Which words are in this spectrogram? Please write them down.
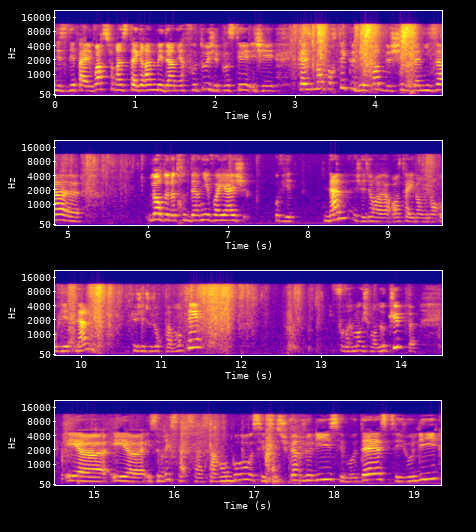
N'hésitez pas à aller voir sur Instagram mes dernières photos. J'ai posté, j'ai quasiment porté que des robes de chez Modanisa euh, lors de notre dernier voyage au Vietnam. Je vais dire en Thaïlande, non, au Vietnam, que j'ai toujours pas monté faut vraiment que je m'en occupe. Et, euh, euh, et, c'est vrai que ça, ça, rend beau, c'est super joli, c'est modeste, c'est joli.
